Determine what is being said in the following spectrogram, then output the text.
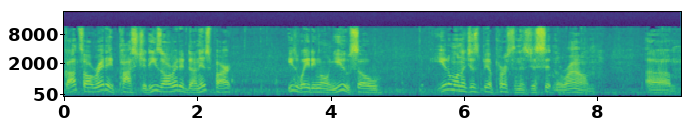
God's already postured. He's already done his part. He's waiting on you. So you don't want to just be a person that's just sitting around. Um,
